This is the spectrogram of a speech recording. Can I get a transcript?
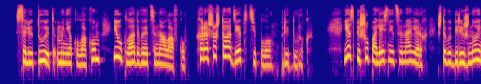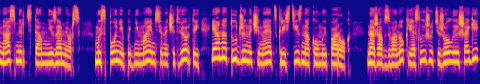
— салютует мне кулаком и укладывается на лавку. «Хорошо, что одет тепло, придурок». Я спешу по лестнице наверх, чтобы бережной насмерть там не замерз. Мы с пони поднимаемся на четвертый, и она тут же начинает скрести знакомый порог. Нажав звонок, я слышу тяжелые шаги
